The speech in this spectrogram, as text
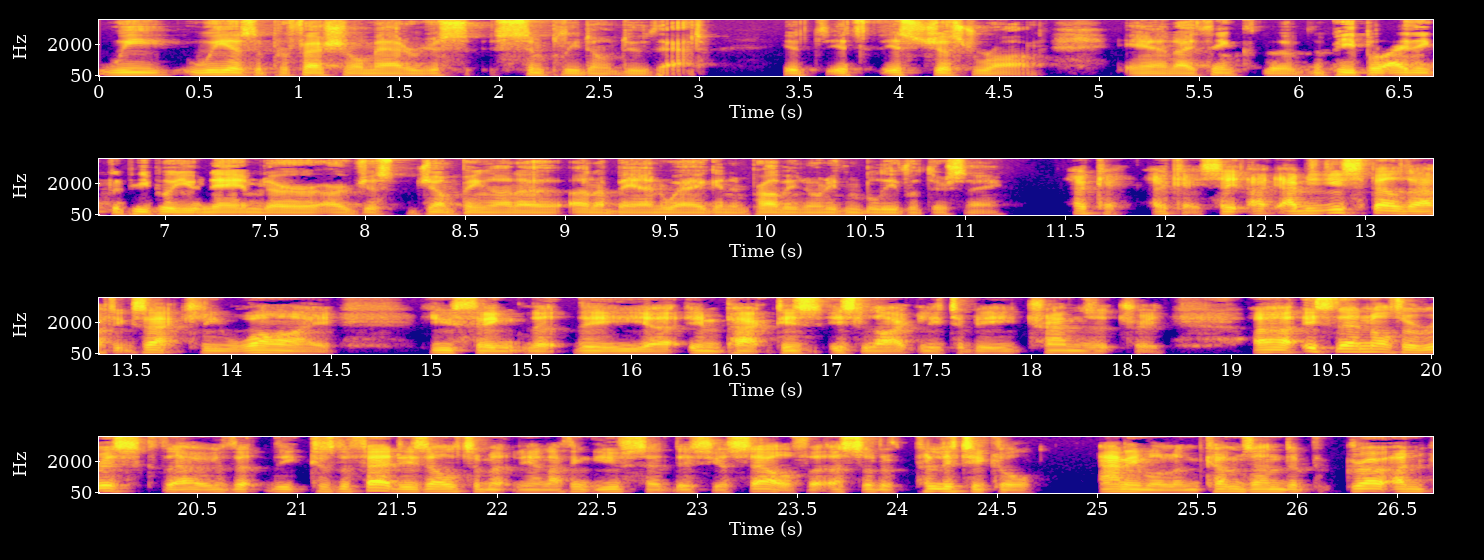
we we as a professional matter just simply don't do that. It's it's it's just wrong. And I think the, the people I think the people you named are are just jumping on a on a bandwagon and probably don't even believe what they're saying. Okay, okay. So I, I mean, you spelled out exactly why you think that the uh, impact is is likely to be transitory. Uh, is there not a risk, though, that because the, the, Fed is ultimately, and I think you've said this yourself, a, a sort of political animal and comes under grow and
